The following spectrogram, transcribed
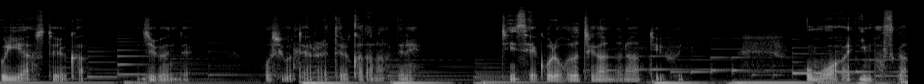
フリーランスというか自分でお仕事やられてる方なんでね人生これほど違うんだなっていうふうに思はいますが。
